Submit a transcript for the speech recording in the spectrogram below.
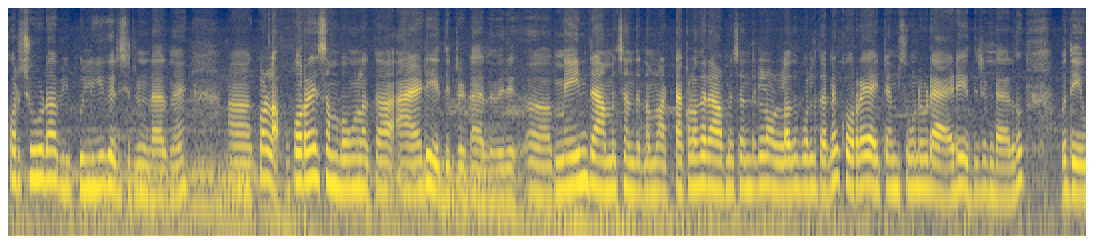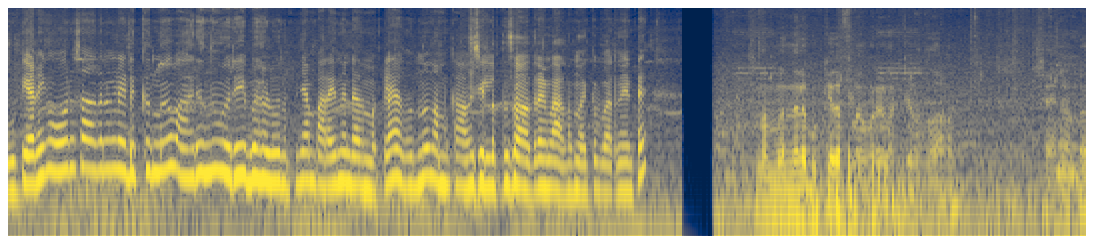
കുറച്ചുകൂടെ വിപുലീകരിച്ചിട്ടുണ്ടായിരുന്നേ. കൊള്ളാം. കുറേ സംഭവങ്ങളൊക്കെ ആഡ് ചെയ്തിട്ടുണ്ടായിരുന്നു ഇവർ മെയിൻ രാമചന്ദ്രൻ നമ്മൾ അട്ടക്കുളക രാമചന്ദ്രനിൽ ഉള്ളതുപോലെ തന്നെ കുറേ ഐറ്റംസും കൂടെ ഇവിടെ ആഡ് ചെയ്തിട്ടുണ്ടായിരുന്നു. അപ്പോൾ ദേവൂട്ടിയാണെങ്കിൽ ഓരോ സാധനങ്ങൾ എടുക്കുന്നു വരുന്നു ഒരേ ബഹളവും അപ്പോൾ ഞാൻ പറയുന്നുണ്ടായിരുന്നു മക്കളെ അതൊന്നും നമുക്ക് ആവശ്യമില്ലാത്ത സാധനങ്ങളാണെന്നൊക്കെ പറഞ്ഞിട്ട്. നമ്മൾ ഇന്നലെ ബുക്ക് ചെയ്ത ഫ്ലവർ കളക്ട് ചെയ്തതാണ് ഷൈനുണ്ട്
